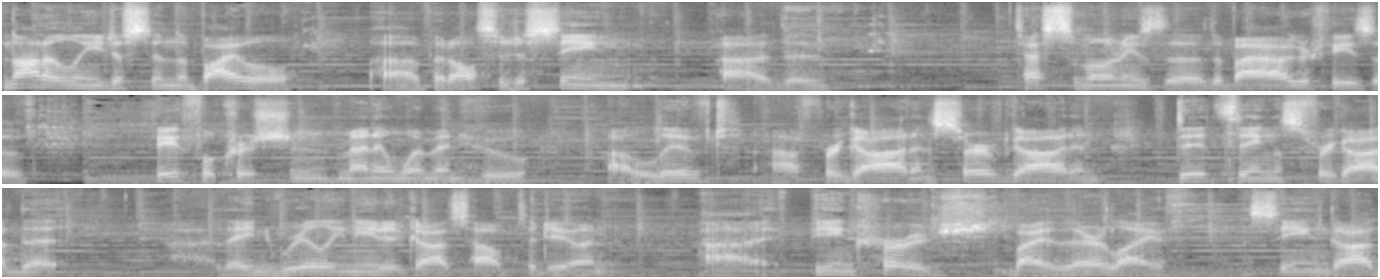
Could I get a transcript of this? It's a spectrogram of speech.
not only just in the Bible, uh, but also just seeing uh, the testimonies, the, the biographies of faithful Christian men and women who uh, lived uh, for God and served God and did things for God that uh, they really needed God's help to do. And uh, be encouraged by their life, seeing God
